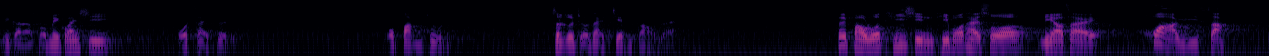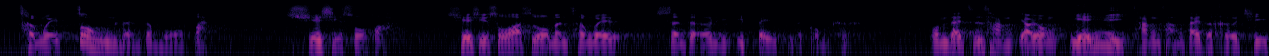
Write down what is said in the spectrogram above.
你跟他说：“没关系，我在这里，我帮助你。”这个就在建造人。所以保罗提醒提摩太说：“你要在话语上成为众人的模范，学习说话。学习说话是我们成为神的儿女一辈子的功课。”我们在职场要用言语常常带着和气，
